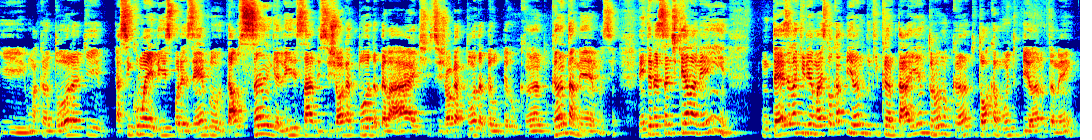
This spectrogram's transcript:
e uma cantora que, assim como a Elis, por exemplo, dá o sangue ali, sabe? Se joga toda pela arte, se joga toda pelo, pelo canto, canta mesmo, assim. É interessante que ela nem, em tese, ela queria mais tocar piano do que cantar e entrou no canto, toca muito piano também.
